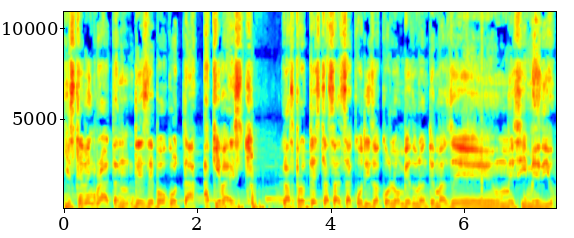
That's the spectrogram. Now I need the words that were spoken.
y Steven Grattan desde Bogotá. Aquí va esto. Las protestas han sacudido a Colombia durante más de un mes y medio,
